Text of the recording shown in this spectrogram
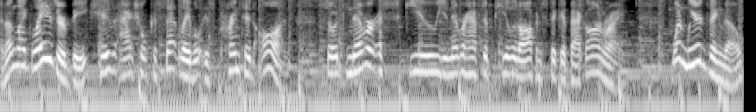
And unlike Laserbeak, his actual cassette label is printed on, so it's never askew, you never have to peel it off and stick it back on right. One weird thing though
